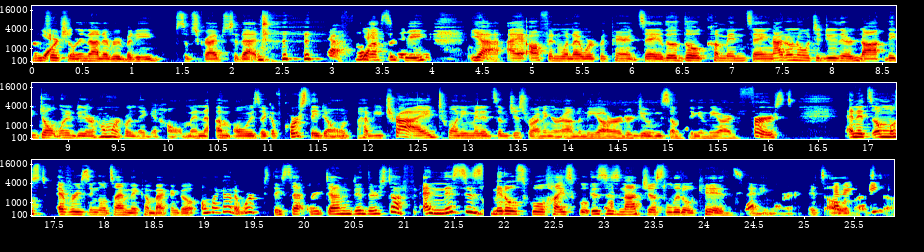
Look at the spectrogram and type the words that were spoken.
unfortunately, yeah. not everybody subscribes to that yeah. philosophy. Yeah. I often, when I work with parents, say they'll, they'll come in saying, I don't know what to do. They're not, they don't want to do their homework when they get home. And I'm always like, of course they don't. Have you tried 20 minutes of just running around in the yard or doing something in the yard first? And it's almost every single time they come back and go, Oh my God, it worked. They sat right down and did their stuff. And this is middle school, high school. This is not just little kids anymore. It's all and of I us. Think so.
